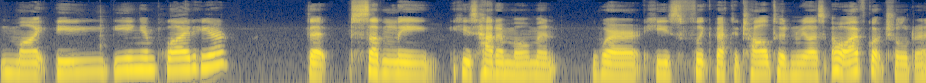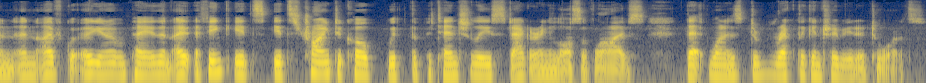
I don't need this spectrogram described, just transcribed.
might be being implied here that suddenly he's had a moment where he's flicked back to childhood and realized oh i've got children and i've got you know pay then I, I think it's it's trying to cope with the potentially staggering loss of lives that one has directly contributed towards.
